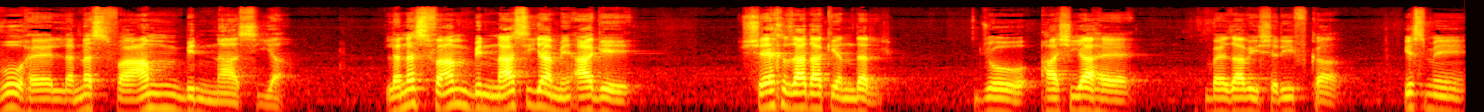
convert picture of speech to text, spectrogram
وہ ہے لنصف ام بن ناسیہ۔ لنصف ام بن ناسیہ میں آگے شیخ زادہ کے اندر جو حاشیہ ہے، بیضاوی شریف کا، اس میں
